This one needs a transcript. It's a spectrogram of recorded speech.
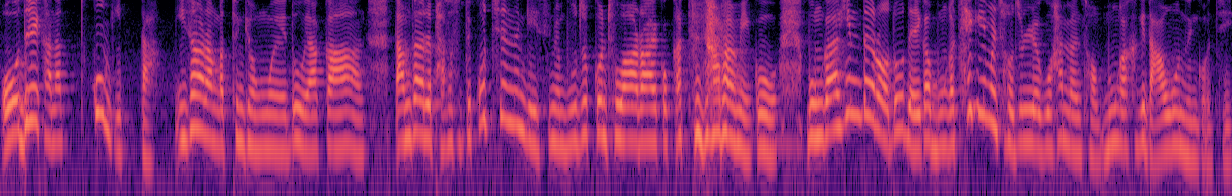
어딜 가나 꼭 있다. 이 사람 같은 경우에도 약간 남자를 봤었을 때 꽂히는 게 있으면 무조건 좋아라 할 것 같은 사람이고 뭔가 힘들어도 내가 뭔가 책임을 져주려고 하면서 뭔가 그게 나오는 거지.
